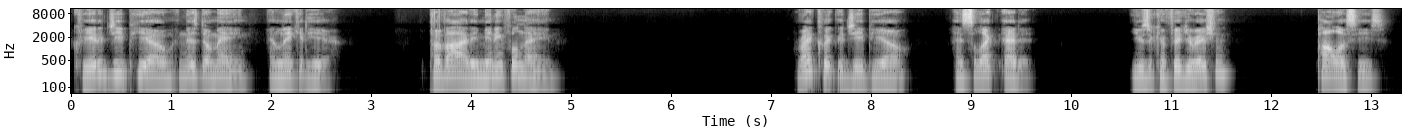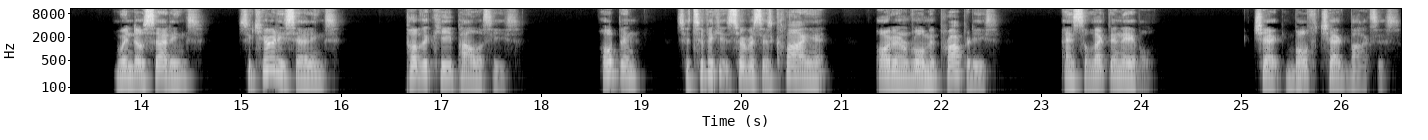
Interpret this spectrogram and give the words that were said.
Create a GPO in this domain, and link it here. Provide a meaningful name. Right-click the GPO and select Edit. User Configuration, Policies, Windows Settings, Security Settings, Public Key Policies. Open Certificate Services Client Auto Enrollment Properties and select Enable. Check both checkboxes.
